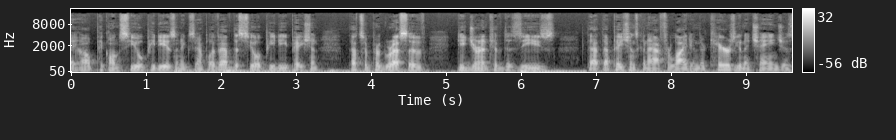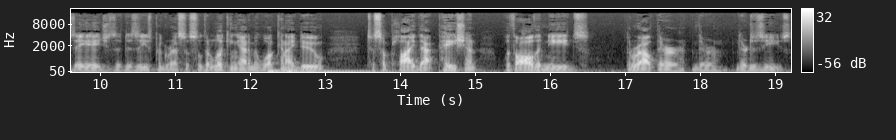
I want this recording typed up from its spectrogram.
I'll pick on COPD as an example. If I have the COPD patient, that's a progressive degenerative disease that that patient's going to have for life, and their care is going to change as they age, as the disease progresses. So they're looking at them and what can I do to supply that patient with all the needs throughout their their their disease.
